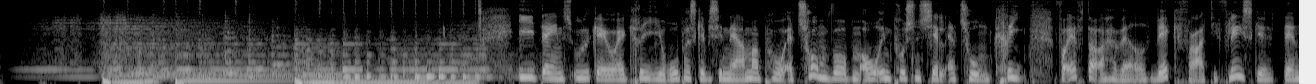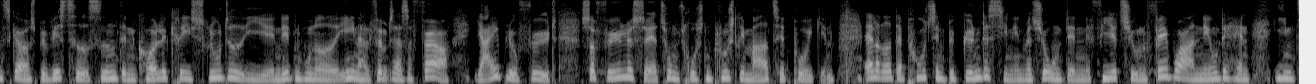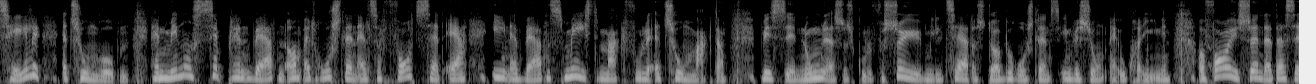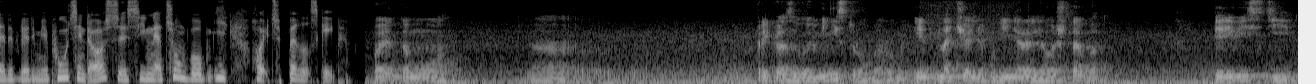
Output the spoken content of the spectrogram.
I dagens udgave af Krig i Europa skal vi se nærmere på atomvåben og en potentiel atomkrig. For efter at have været væk fra de fleste danskers bevidsthed siden den kolde krig sluttede i øh, 1991, altså før jeg blev født, så føles øh, atomtruslen pludselig meget tæt på igen. Allerede da Putin begyndte sin invasion den øh, 24. februar, nævnte han i en tale atomvåben. Han mindede simpelthen verden om, at Rusland altså fortsat er en af verdens mest magtfulde atommagter. Hvis nogen altså skulle forsøge forsøge militært at stoppe Ruslands invasion af Ukraine. Og forrige søndag, der satte Vladimir Putin da også sine atomvåben i højt beredskab. Поэтому э, приказываю министру обороны и начальнику генерального штаба перевести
